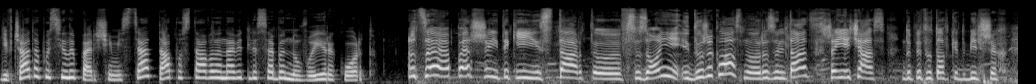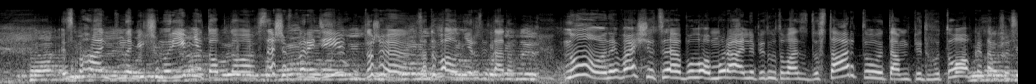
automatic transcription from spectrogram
Дівчата посіли перші місця та поставили навіть для себе новий рекорд. Це перший такий старт е, в сезоні, і дуже класно. Результат ще є час до підготовки до більших змагань на більшому рівні. Тобто, все ще впереді. Дуже задоволені результатом. Ну найважче це було морально підготуватися до старту, там підготовка, там щось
